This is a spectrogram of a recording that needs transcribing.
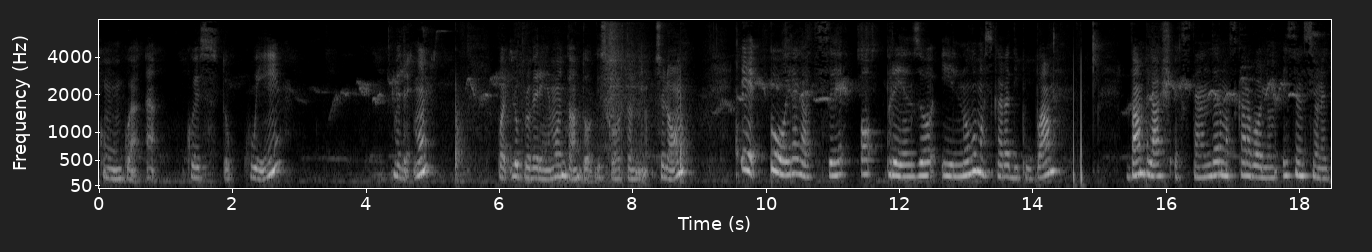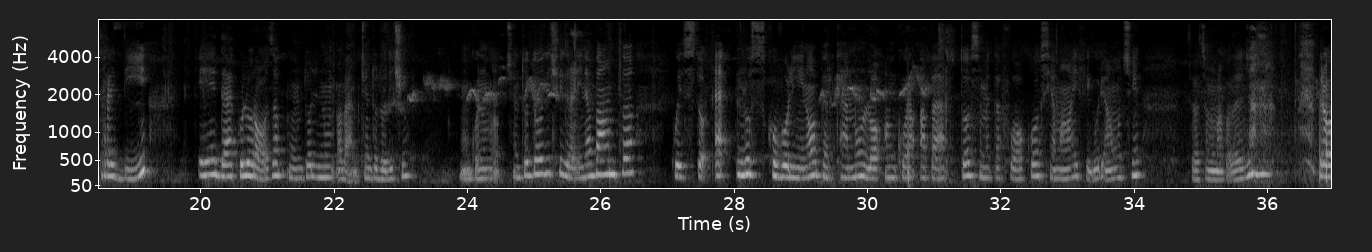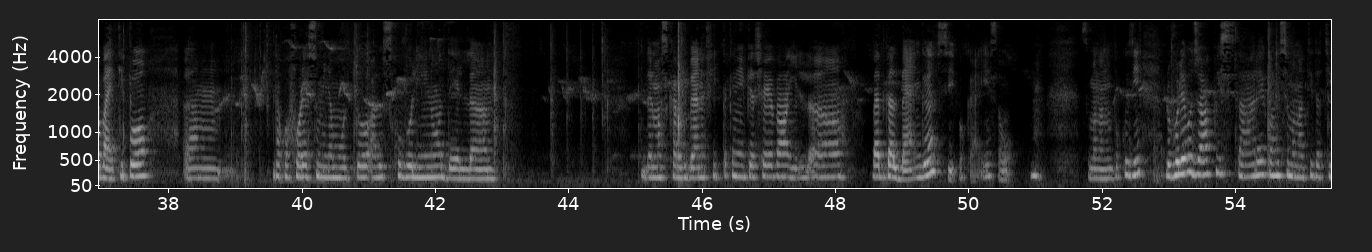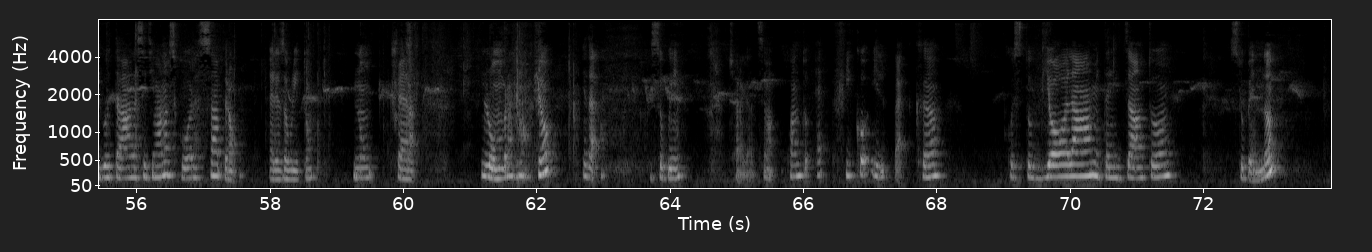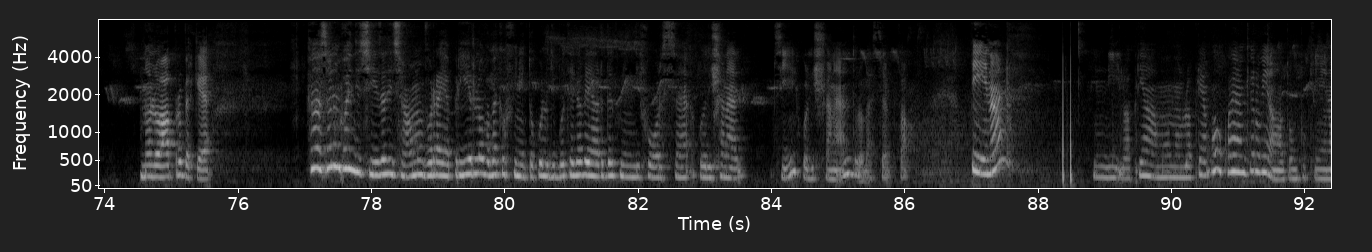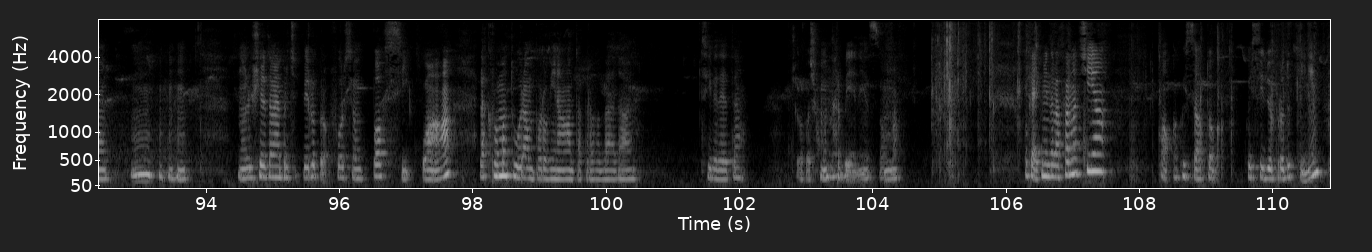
Comunque è questo qui, vedremo, poi lo proveremo, intanto di scorta almeno ce l'ho e poi ragazze ho preso il nuovo mascara di Pupa Vamp Lash Extender Mascara Volume Estensione 3D ed è quello rosa appunto il vabbè 112 comunque il numero 112 della linea Vamp. Questo è lo scovolino perché non l'ho ancora aperto se mette a fuoco sia mai figuriamoci se facciamo una cosa del genere. Però vabbè tipo um, da qua fuori assomiglia molto allo scovolino del, del mascara di Benefit che mi piaceva, il uh, Bad Gal Bang, sì, ok, stavo, stavo andando un po' così. Lo volevo già acquistare quando siamo andati da Tigotà la settimana scorsa, però era esaurito, non c'era l'ombra proprio, ed è questo qui. Cioè ragazzi, ma quanto è fico il pack! Questo viola metallizzato stupendo. Non lo apro perché ah, sono un po' indecisa diciamo vorrei aprirlo. Vabbè che ho finito quello di Bottega Verde quindi forse quello di Chanel. Sì, quello di Chanel dovrebbe essere fa pena. Quindi lo apriamo, non lo apriamo. Oh qua è anche rovinato un pochino. Mm -hmm. non riuscirete mai a percepirlo però forse un po' sì qua la cromatura è un po' rovinata, però vabbè dai. Sì, vedete? Ce lo facciamo andare bene, insomma. Ok, quindi dalla farmacia ho acquistato questi due prodottini.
